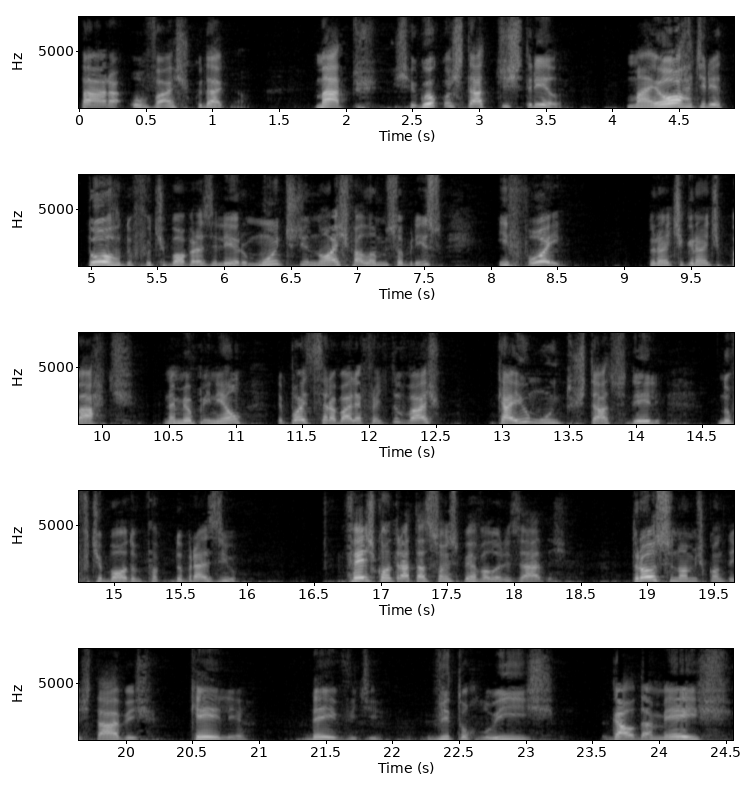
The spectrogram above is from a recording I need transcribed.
para o Vasco da Gama. Matos chegou com o status de estrela, maior diretor do futebol brasileiro. Muitos de nós falamos sobre isso e foi durante grande parte. Na minha opinião, depois desse trabalho à frente do Vasco, caiu muito o status dele no futebol do, do Brasil. Fez contratações supervalorizadas, trouxe nomes contestáveis, Kehler, David, Vitor Luiz, Galdamez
